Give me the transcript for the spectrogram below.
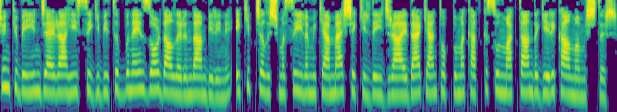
Çünkü beyin cerrahisi gibi tıbbın en zor dallarından birini, ekip çalışmasıyla mükemmel şekilde icra ederken topluma katkı sunmaktan da geri kalmamıştır.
